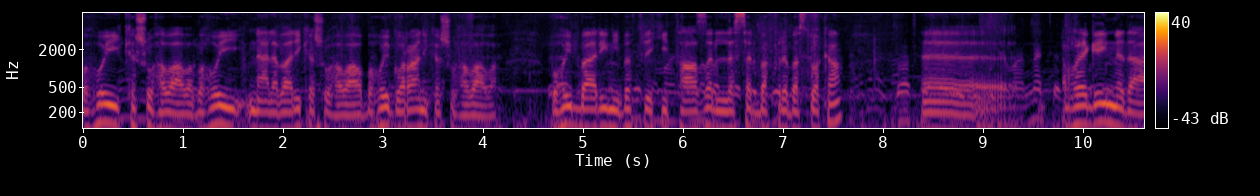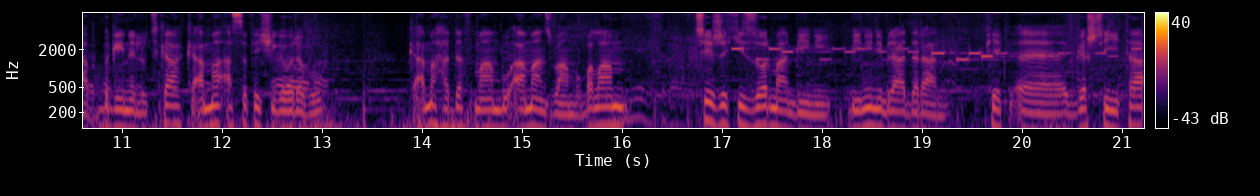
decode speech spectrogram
بەهۆی کەش و هەواوە بەهۆی نالەباری کەش و هەواوە بەهۆی گۆڕانی کەش و هەواوە بەهۆی بارینی بەفرێکی تازە لەسەر بەفرە بەستووەکە ڕێگەی نەدا بگەینە لوتکە کە ئەمە ئەسفێکی گەورە بوو کە ئەمە هەدەفمان بوو ئامانجمان بوو بەڵام چێژێکی زۆرمان بینی بینینی برادران پێک گەشتی تا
